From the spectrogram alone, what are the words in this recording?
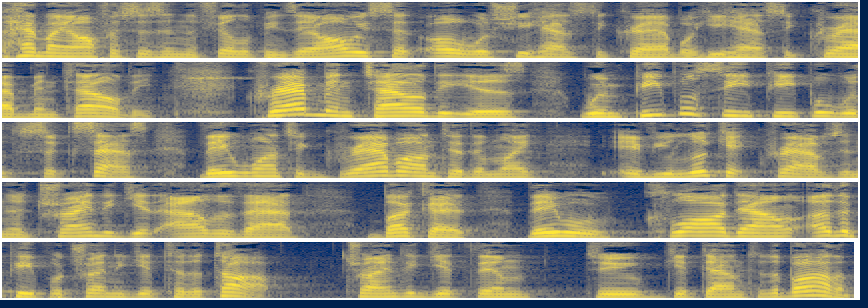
had my offices in the Philippines, they always said, "Oh, well, she has the crab or he has the crab mentality." Crab mentality is when people see people with success, they want to grab onto them. Like if you look at crabs and they're trying to get out of that bucket, they will claw down other people trying to get to the top, trying to get them to get down to the bottom.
